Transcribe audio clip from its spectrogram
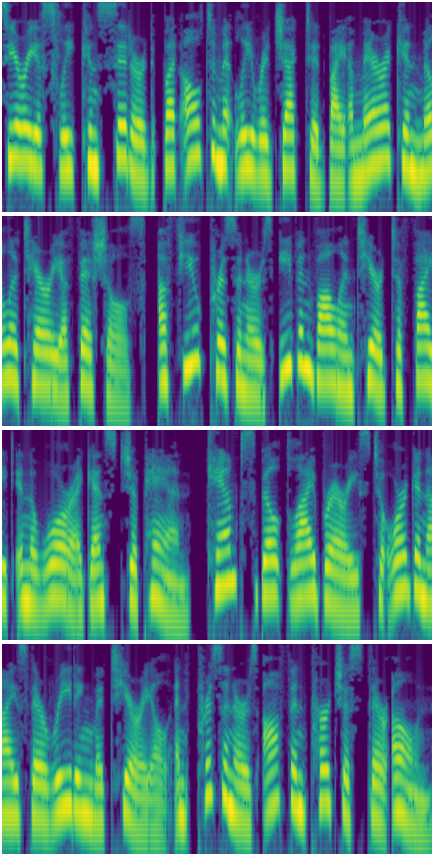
seriously considered but ultimately rejected by American military officials, a few prisoners even volunteered to fight in the war against Japan. Camps built libraries to organize their reading material and prisoners often purchased their own,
